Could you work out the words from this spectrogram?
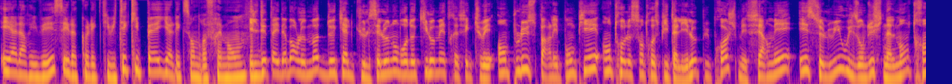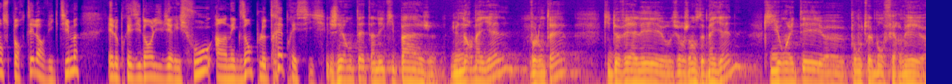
Et à l'arrivée, c'est la collectivité qui paye, Alexandre Frémont. Il détaille d'abord le mode de calcul. C'est le nombre de kilomètres effectués en plus par les pompiers entre le centre hospitalier le plus proche mais fermé et celui où ils ont dû finalement transporter leurs victimes. Et le président Olivier Richefou a un exemple très précis. J'ai en tête un équipage du Nord Mayenne, volontaire, qui devait aller aux urgences de Mayenne qui ont été euh, ponctuellement fermés, euh,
